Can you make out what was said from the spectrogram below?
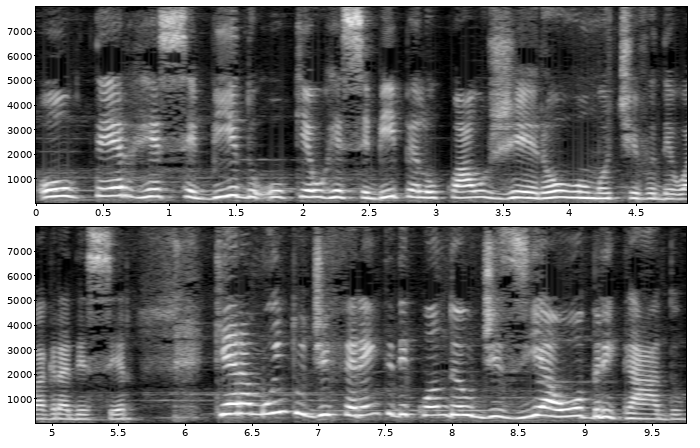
ou ter recebido o que eu recebi, pelo qual gerou o motivo de eu agradecer, que era muito diferente de quando eu dizia obrigado.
